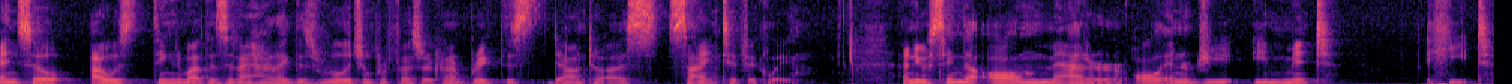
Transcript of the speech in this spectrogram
And so I was thinking about this, and I had like this religion professor kind of break this down to us scientifically. And he was saying that all matter, all energy emit heat.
